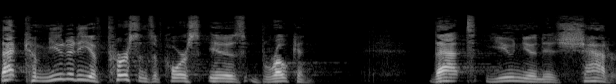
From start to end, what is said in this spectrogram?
That community of persons, of course, is broken. That union is shattered.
